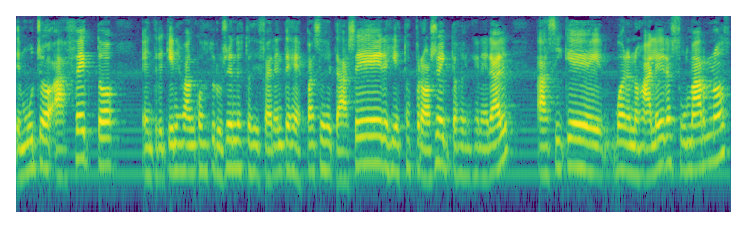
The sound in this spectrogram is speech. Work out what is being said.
de mucho afecto entre quienes van construyendo estos diferentes espacios de talleres y estos proyectos en general. Así que, bueno, nos alegra sumarnos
